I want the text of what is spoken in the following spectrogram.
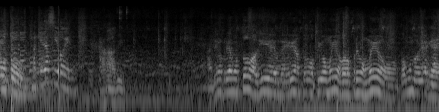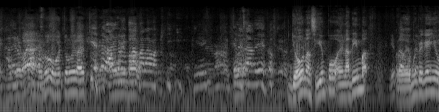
Criamos todos. Aquí nació él. Ajá, aquí. Aquí nos criamos todos, aquí es donde vivían todos los tíos míos, todos los primos míos, todo el mundo vivía aquí. Que vaya, nuevo, esto no era esto. Yo nací en, Po- en la timba, pero de muy pequeño,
